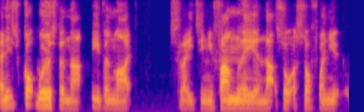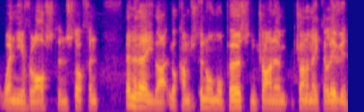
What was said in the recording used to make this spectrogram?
And it's got worse than that. Even like slating your family and that sort of stuff when you when you've lost and stuff. And the end of the day, like, look, I'm just a normal person trying to trying to make a living.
